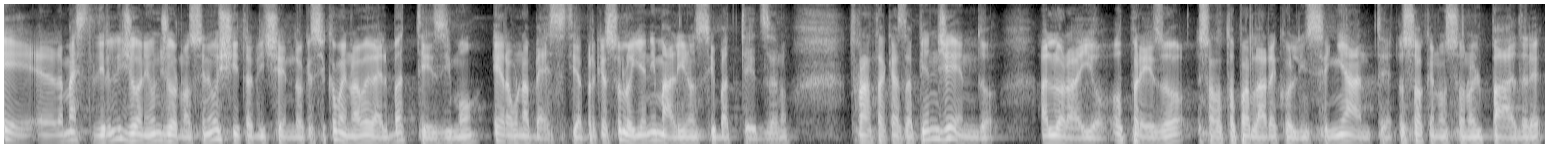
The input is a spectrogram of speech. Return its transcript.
e eh, la maestra di religione un giorno se ne è uscita dicendo che siccome non aveva il battesimo era una bestia, perché solo gli animali non si battezzano. Tornata a casa piangendo, allora io ho preso e sono andato a parlare con l'insegnante. Lo so che non sono il padre,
